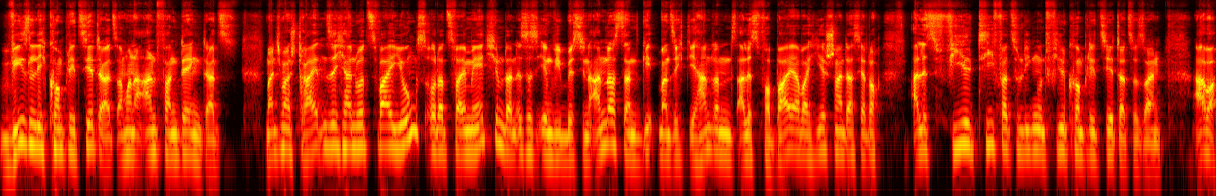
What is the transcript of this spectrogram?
wesentlich komplizierter, als man am Anfang denkt. Als, manchmal streiten sich ja nur zwei Jungs oder zwei Mädchen, dann ist es irgendwie ein bisschen anders, dann gibt man sich die Hand, dann ist alles vorbei. Aber hier scheint das ja doch alles viel tiefer zu liegen und viel komplizierter zu sein. Aber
